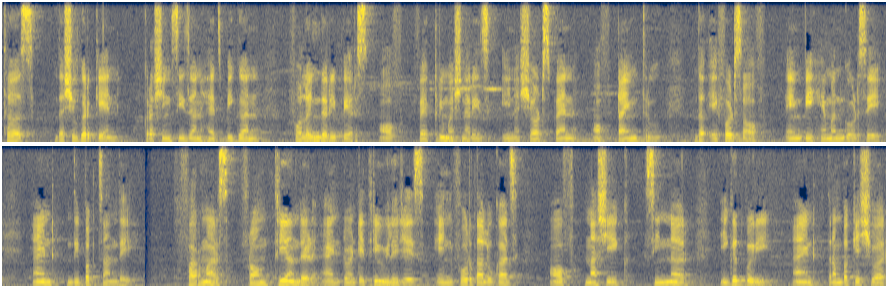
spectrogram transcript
Thus, the sugarcane crushing season has begun following the repairs of factory machineries in a short span of time through the efforts of MP Hemant Godse and Deepak Chande. Farmers from 323 villages in four talukas of Nashik, Sinnar, Igatpuri, and Trambakeshwar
